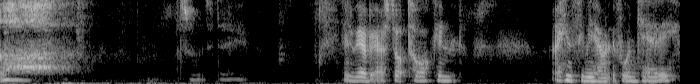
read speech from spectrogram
Oh, I don't know what to do. Anyway, I better stop talking. I can see me having to phone Kerry.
